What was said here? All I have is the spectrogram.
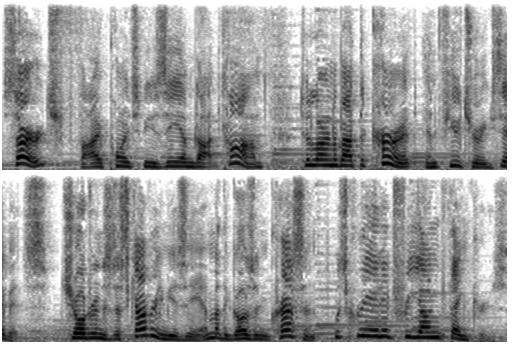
Search fivepointsmuseum.com to learn about the current and future exhibits. Children's Discovery Museum of the Golden Crescent was created for young thinkers.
